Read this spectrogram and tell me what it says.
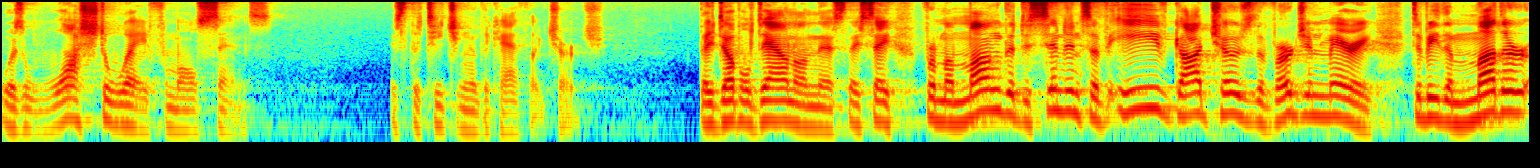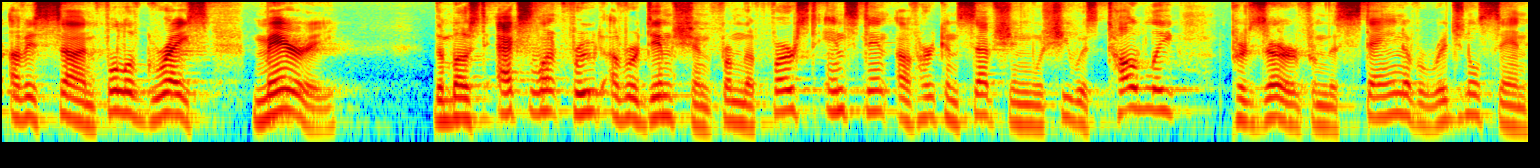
was washed away from all sins. It's the teaching of the Catholic Church. They double down on this. They say, From among the descendants of Eve, God chose the Virgin Mary to be the mother of his Son, full of grace. Mary, the most excellent fruit of redemption from the first instant of her conception, she was totally preserved from the stain of original sin,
